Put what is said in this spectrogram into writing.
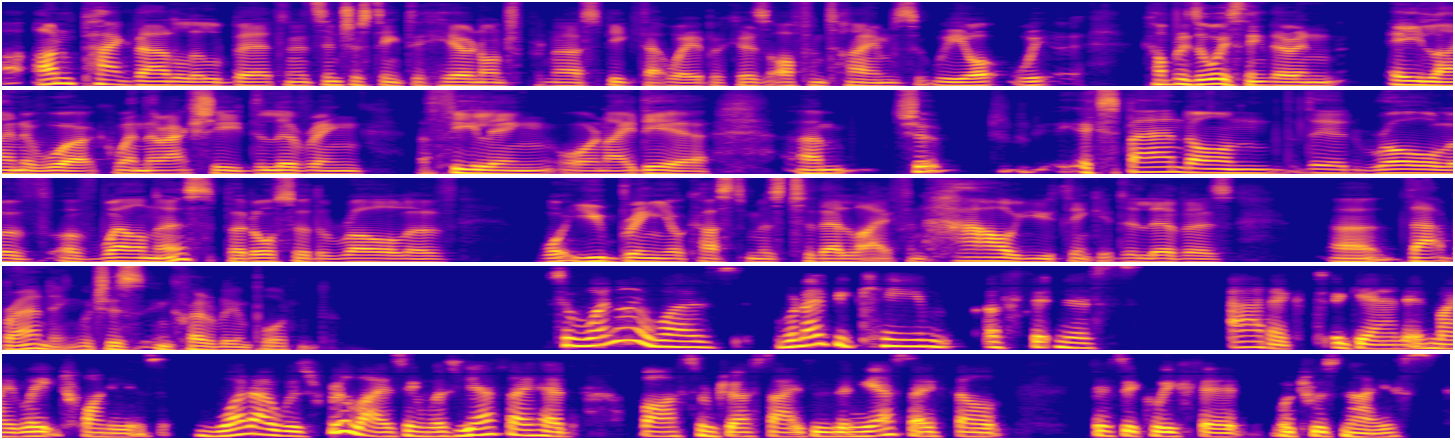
uh, unpack that a little bit. And it's interesting to hear an entrepreneur speak that way because oftentimes we we companies always think they're in a line of work when they're actually delivering a feeling or an idea. Um, expand on the role of of wellness, but also the role of what you bring your customers to their life and how you think it delivers uh, that branding, which is incredibly important. So when I was when I became a fitness addict again in my late 20s, what I was realizing was yes, I had lost some dress sizes and yes, I felt physically fit, which was nice.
